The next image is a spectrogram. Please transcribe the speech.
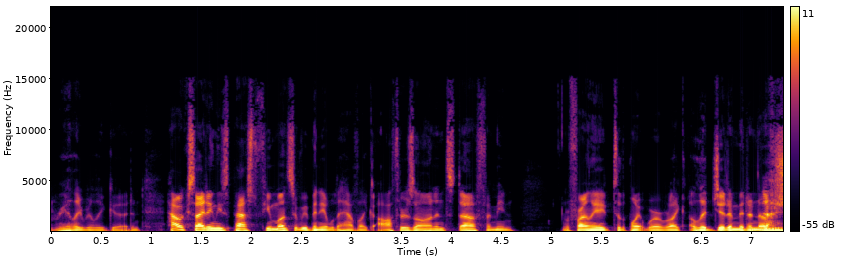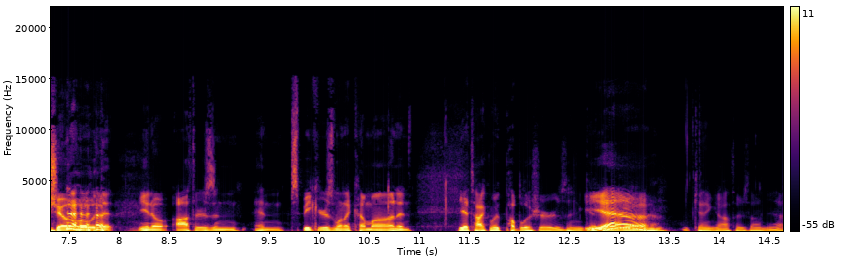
really really good. And how exciting these past few months that we've been able to have like authors on and stuff. I mean, we're finally to the point where we're like a legitimate enough show that you know authors and and speakers want to come on and Yeah, talking with publishers and getting, Yeah. um, getting authors on. Yeah,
